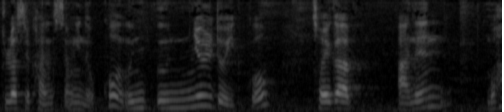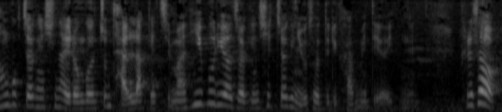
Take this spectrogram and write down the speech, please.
불렀을 가능성이 높고 은, 은율도 있고 저희가 아는 뭐 한국적인 시나 이런 건 좀 달랐겠지만 히브리어적인 시적인 요소들이 가미되어 있는. 그래서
